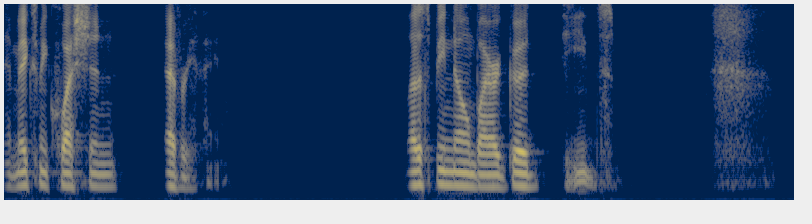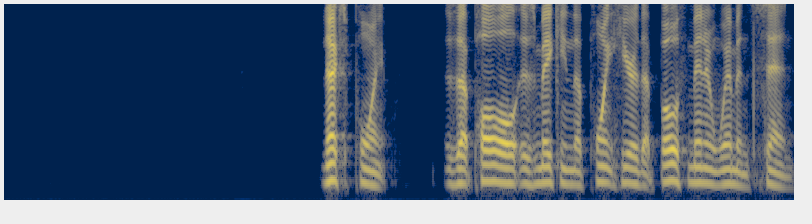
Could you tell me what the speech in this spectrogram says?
it makes me question everything. Let us be known by our good deeds. Next point is that Paul is making the point here that both men and women sin.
